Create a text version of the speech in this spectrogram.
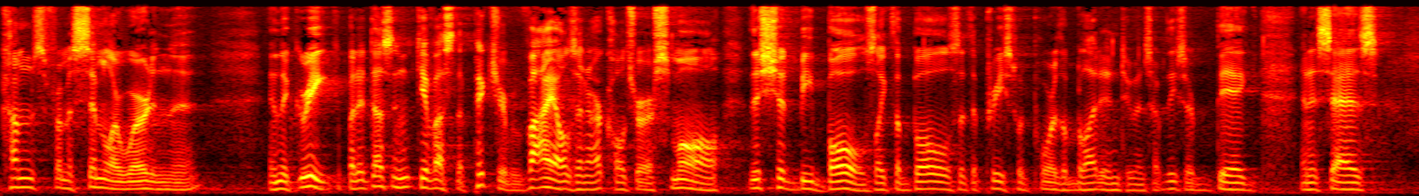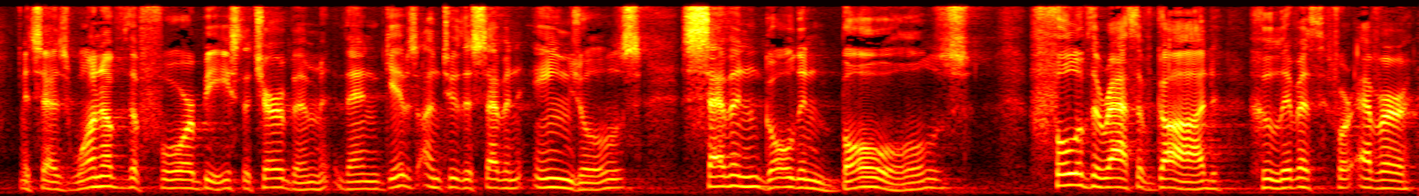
comes from a similar word in the in the Greek, but it doesn't give us the picture. Vials in our culture are small. This should be bowls, like the bowls that the priest would pour the blood into and so these are big. And it says it says one of the four beasts, the cherubim, then gives unto the seven angels seven golden bowls full of the wrath of God who liveth forever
